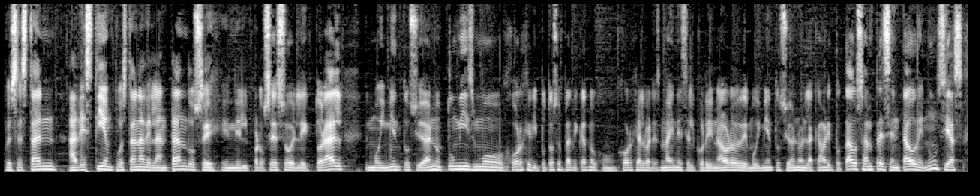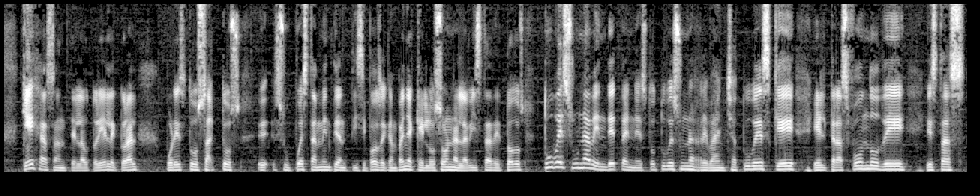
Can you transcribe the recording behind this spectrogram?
pues están a destiempo, están adelantándose en el proceso electoral. El Movimiento Ciudadano, tú mismo, Jorge, diputado, platicando con Jorge Álvarez Maínez, el coordinador de Movimiento Ciudadano en la Cámara de Diputados, han presentado denuncias, quejas ante la autoridad electoral por estos actos eh, supuestamente anticipados de campaña que lo son a la vista de todos. ¿Tú ves una vendetta en esto? ¿Tú ves una revancha? ¿Tú ves que el trasfondo de estas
